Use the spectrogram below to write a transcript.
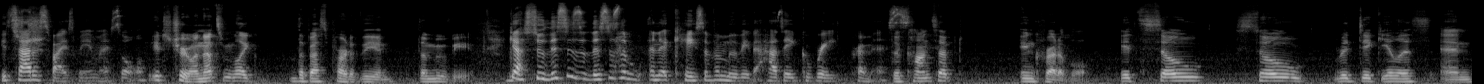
it It's tr- satisfies me in my soul it's true, and that's like the best part of the the movie. yeah so this is this is a, an, a case of a movie that has a great premise The concept, incredible. It's so so ridiculous and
